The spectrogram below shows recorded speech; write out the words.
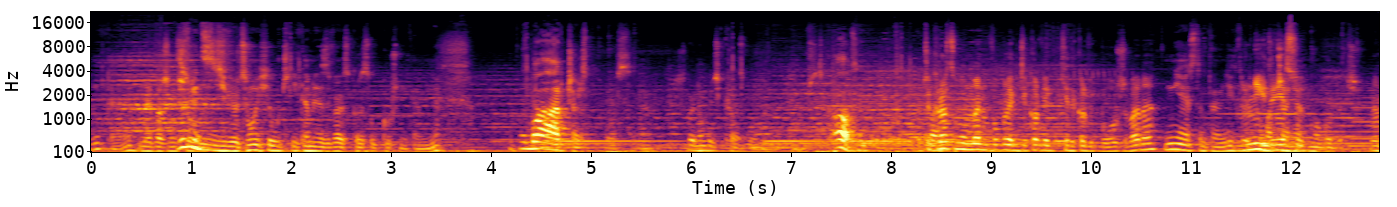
Okej. Najważniejsze. mnie zdziwiło, czemu się łucznikami nazywają, skoro są kusznikami, nie? No bo archers po prostu, nie? Powinno być crossbow. Wszystko. O! Czy crossbowman w ogóle gdziekolwiek, kiedykolwiek było używane? Nie jestem pewien, niektórych Nigdy nie tłumaczeniach sły- mogło być. No,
